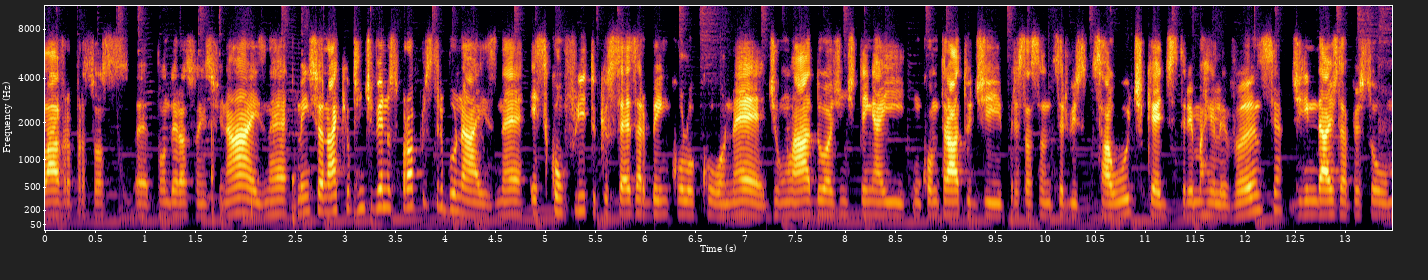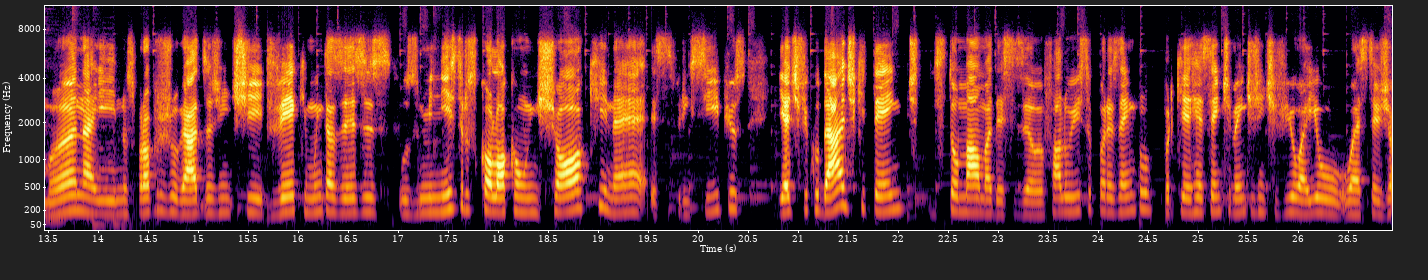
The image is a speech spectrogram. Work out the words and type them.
palavra para suas é, ponderações finais, né? Mencionar que a gente vê nos próprios tribunais, né? Esse conflito que o César bem colocou, né? De um lado, a gente tem aí um contrato de prestação de serviço de saúde, que é de extrema relevância, dignidade da pessoa humana, e nos próprios julgados a gente vê que muitas vezes os ministros colocam em choque, né? Esses princípios e a dificuldade que tem de, de tomar uma decisão. Eu falo isso, por exemplo, porque recentemente a gente viu aí o, o STJ,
